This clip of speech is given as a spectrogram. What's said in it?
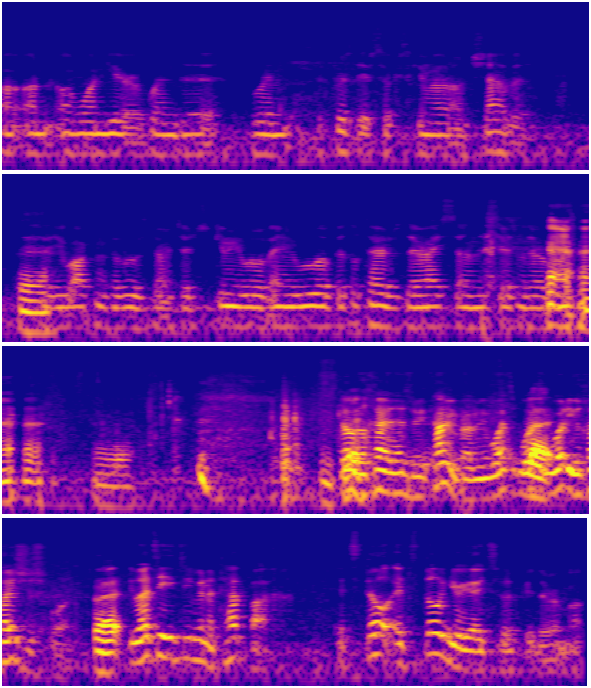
uh, on, on one year when the when the first day of Sukkot came out on Shabbos. Yeah. So he walked into the lulav store and said, "Just give me a little of any lulav bittul teres deraisa and the stairs with their No, the chayy, that's where you're coming from. I mean, what what, Right. what are you chayshish for? Right. Let's say it's even a tefach. It's still it's still your yitzvah for the Ramah.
